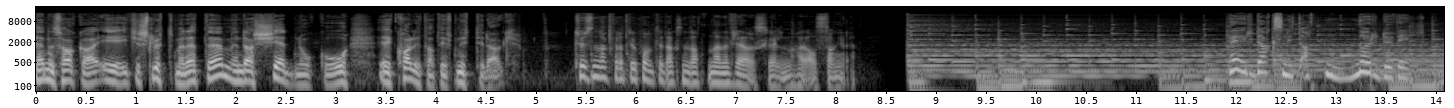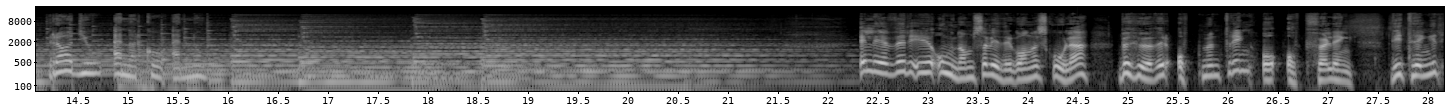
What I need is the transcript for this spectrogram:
denne saka er ikke slutt med dette, men det har skjedd noe eh, kvalitativt nytt i dag. Tusen takk for at du kom til Dagsnytt 18 denne fredagskvelden, Harald Stangere. Hør Dagsnytt 18 når du vil. Radio NRK Radio.nrk.no. Elever i ungdoms- og videregående skole behøver oppmuntring og oppfølging. De trenger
